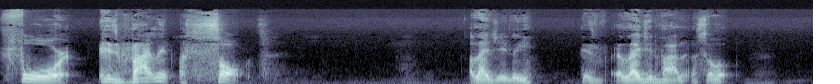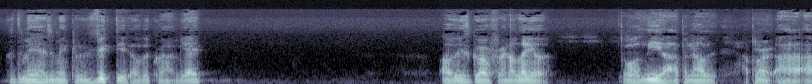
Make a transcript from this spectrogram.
for his violent assault. Allegedly, his alleged violent assault. The man hasn't been convicted of the crime yet. Of his girlfriend, Alea, or Leah. I, pronounce, I, I,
